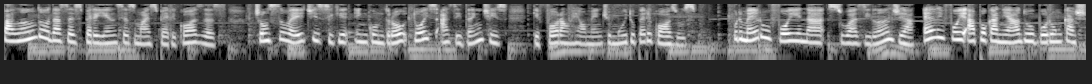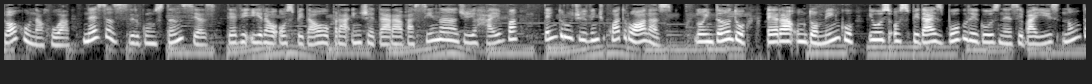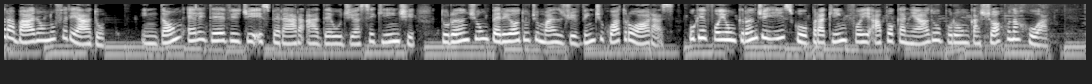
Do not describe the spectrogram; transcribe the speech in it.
Falando das experiências mais perigosas, John Sway disse que encontrou dois acidentes que foram realmente muito perigosos. Primeiro foi na Suazilândia. Ele foi apocanhado por um cachorro na rua. Nessas circunstâncias, teve ir ao hospital para injetar a vacina de raiva dentro de 24 horas. No entanto, era um domingo e os hospitais públicos nesse país não trabalham no feriado. Então, ele teve de esperar até o dia seguinte, durante um período de mais de 24 horas, o que foi um grande risco para quem foi apocanhado por um cachorro na rua.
